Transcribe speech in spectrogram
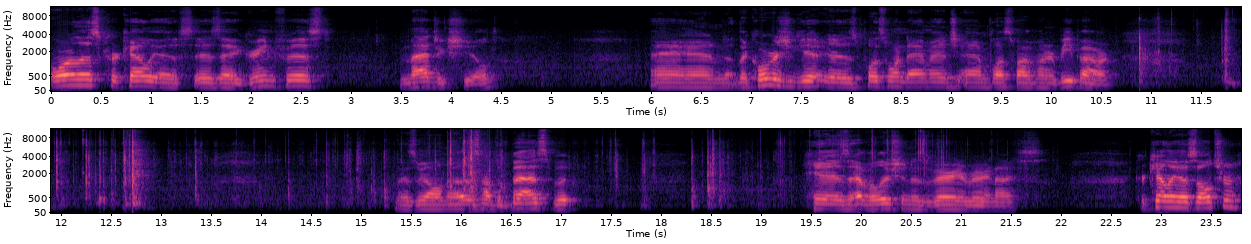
Aurelus Krakelios is a Green Fist Magic Shield. And the cores you get is plus 1 damage and plus 500 B power. As we all know, it's not the best, but his evolution is very, very nice. Krakelios Ultra,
